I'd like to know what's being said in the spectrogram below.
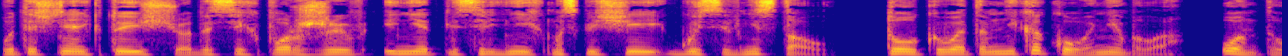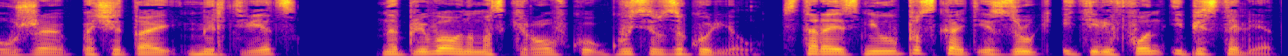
Уточнять, кто еще до сих пор жив и нет ли среди них москвичей, Гусев не стал. Толку в этом никакого не было. Он-то уже, почитай, мертвец. Наплевав на маскировку, Гусев закурил, стараясь не выпускать из рук и телефон, и пистолет,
